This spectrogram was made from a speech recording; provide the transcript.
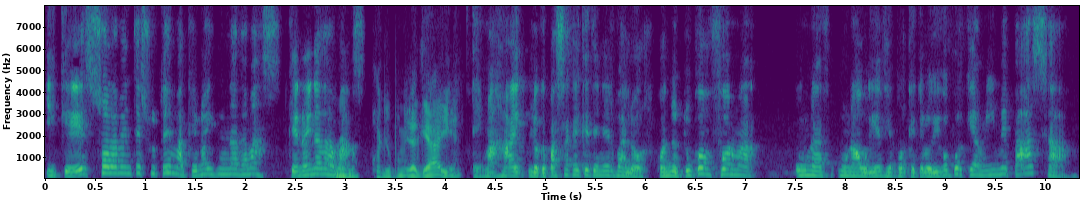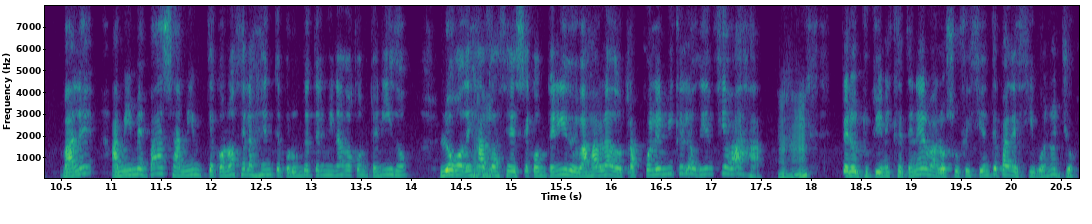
y que es solamente su tema, que no hay nada más, que no hay nada más. Coño, pues mira que hay, ¿eh? Temas hay, lo que pasa es que hay que tener valor. Cuando tú conformas una, una audiencia, porque te lo digo porque a mí me pasa, ¿vale? A mí me pasa, a mí te conoce la gente por un determinado contenido, luego dejas de hacer ese contenido y vas a hablar de otras polémicas y la audiencia baja. Pero tú tienes que tener valor suficiente para decir, bueno, yo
